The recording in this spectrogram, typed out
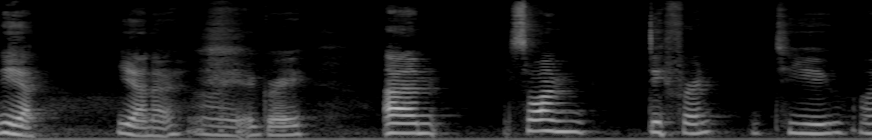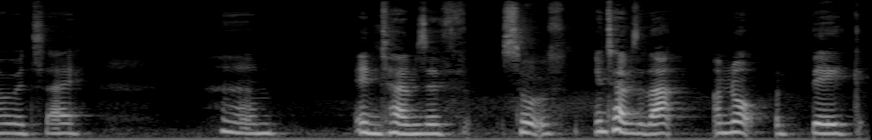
Yeah. Yeah, no, I agree. Um so I'm different to you, I would say. Um in terms of sort of in terms of that, I'm not a big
